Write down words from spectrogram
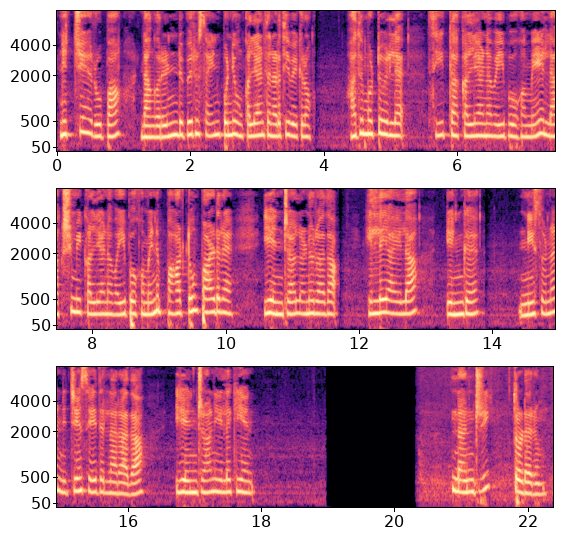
நிச்சயம் ரூபா. நாங்க ரெண்டு பேரும் சைன் பண்ணி உன் கல்யாணத்தை நடத்தி வைக்கிறோம். அது மட்டும் இல்லை சீதா கல்யாண வைபோகமே லக்ஷ்மி கல்யாண வைபோகமேன்னு பாட்டும் பாடுறேன் என்றாள் அனுராதா. இல்லையா இலா எங்க? நீ சொன்ன நிச்சயம் செய்திடலாம் ராதா. என்றான் இலக்கியன். நன்றி தொடரும்.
